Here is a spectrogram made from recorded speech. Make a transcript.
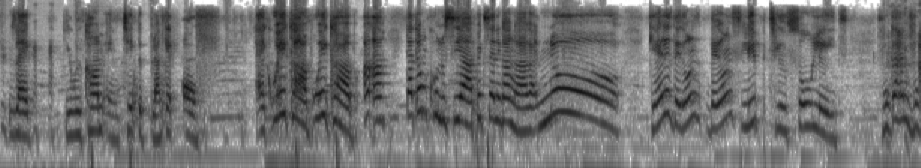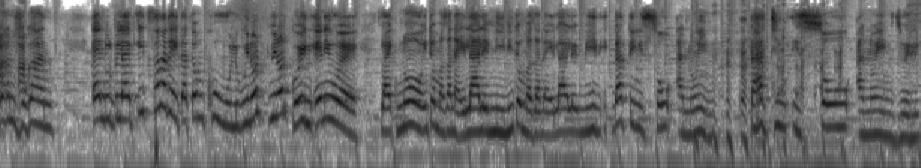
It's like he will come and take the blanket off. Like wake up, wake up. Uh-uh. Siyaphi ekuseni kangaka. No. Girls, they don't they don't sleep till so late. Vugan, vugan, vugan. And we'll be like, it's Saturday, tatomkhulu. We're not we're not going anywhere. Like, no, intombazana ilale mini, intombazana ilale mini. That thing is so annoying. that thing is so annoying, Zweli.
